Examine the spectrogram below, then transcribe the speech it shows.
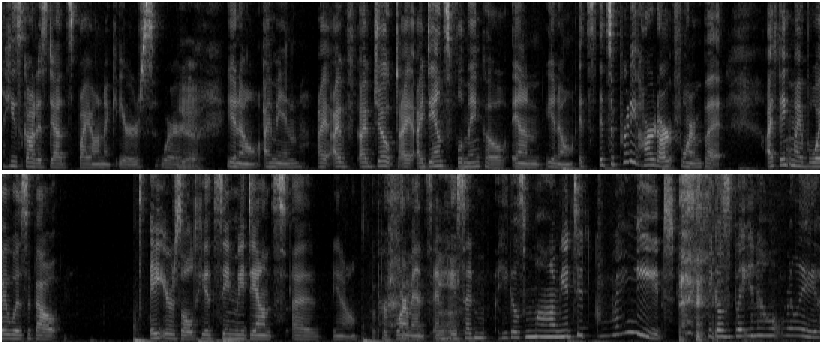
he's got his dad's bionic ears. Where yeah. you know, I mean, I, I've I've joked. I, I dance flamenco, and you know, it's it's a pretty hard art form. But I think my boy was about eight years old. He had seen me dance, a you know, a performance, and he said, he goes, "Mom, you did great." he goes, "But you know, really,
